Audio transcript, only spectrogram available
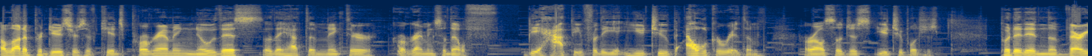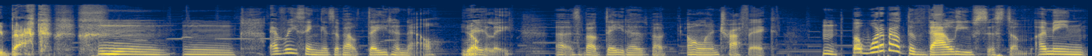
a lot of producers of kids programming know this, so they have to make their programming so they'll f- be happy for the YouTube algorithm, or else they'll just YouTube will just put it in the very back. Everything is about data now, Yep. really. Uh, it's about data, it's about online traffic. Mm, But what about the value system? I mean,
